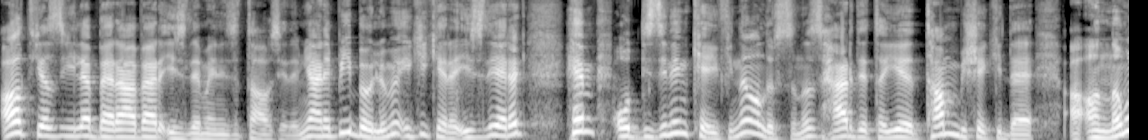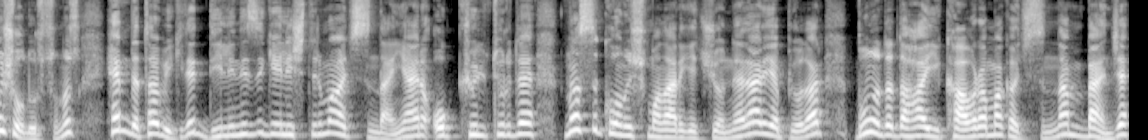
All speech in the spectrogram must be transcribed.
altyazı ile beraber izlemenizi tavsiye ederim. Yani bir bölümü iki kere izleyerek hem o dizinin keyfini alırsınız. Her detayı tam bir şekilde anlamış olursunuz. Hem de tabii ki de dilinizi geliştirme açısından açısından yani o kültürde nasıl konuşmalar geçiyor, neler yapıyorlar bunu da daha iyi kavramak açısından bence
